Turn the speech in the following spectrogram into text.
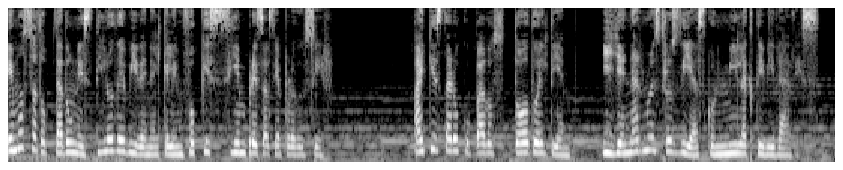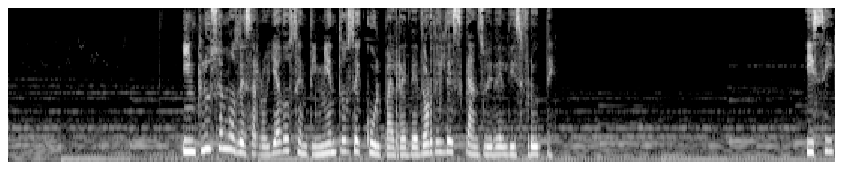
hemos adoptado un estilo de vida en el que el enfoque siempre es hacia producir. Hay que estar ocupados todo el tiempo y llenar nuestros días con mil actividades. Incluso hemos desarrollado sentimientos de culpa alrededor del descanso y del disfrute. Y sí,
